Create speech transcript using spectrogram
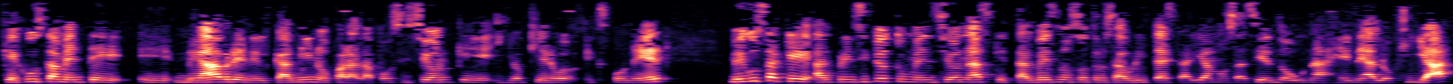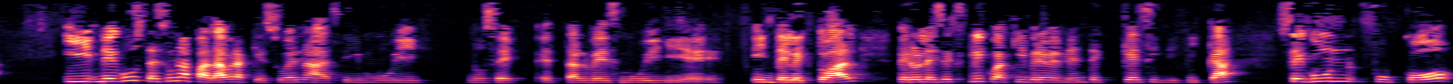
que justamente eh, me abren el camino para la posición que yo quiero exponer. Me gusta que al principio tú mencionas que tal vez nosotros ahorita estaríamos haciendo una genealogía y me gusta, es una palabra que suena así muy, no sé, eh, tal vez muy eh, intelectual, pero les explico aquí brevemente qué significa. Según Foucault,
